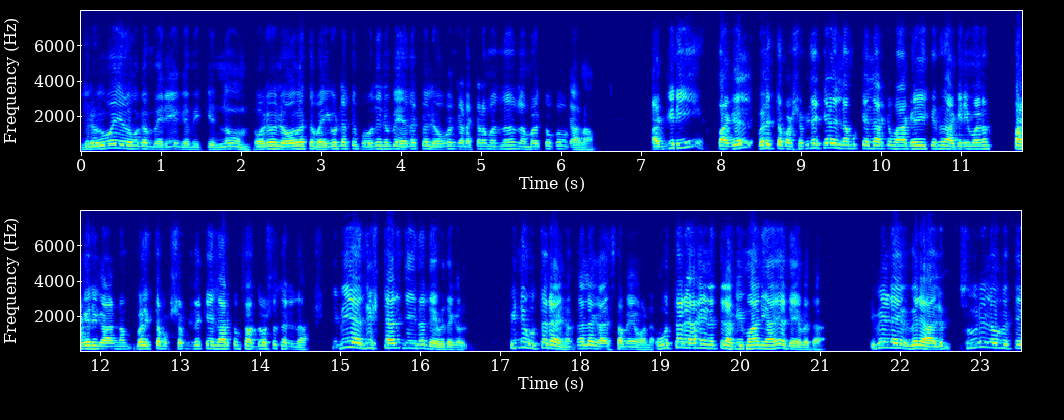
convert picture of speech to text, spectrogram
ധ്രുവലോകം വരെ ഗമിക്കുന്നു. ഓരോ ലോകത്ത് വൈകുണ്ഠത്ത് പോകുന്നതിന് മുമ്പ് ഏതൊക്കെ ലോകം കിടക്കണമെന്ന് നമ്മൾക്കിപ്പോൾ കാണാം. അഗ്നി പകൽ വെളുത്ത പക്ഷം. ഇതൊക്കെയാണ് നമുക്ക് എല്ലാവർക്കും ആഗ്രഹിക്കുന്നത്. അഗ്നി വേണം പകൽ കാണണം വെളുത്ത പക്ഷം. ഇതൊക്കെ എല്ലാവർക്കും സന്തോഷം തരുന്ന ഇവയെ അധിഷ്ഠാനം ചെയ്യുന്ന ദേവതകൾ. പിന്നെ ഉത്തരായണം നല്ല സമയമാണ്. ഉത്തരായണത്തിന് അഭിമാനിയായ ദേവത. ഇവയുടെ ഇവരാലും സൂര്യലോകത്തെ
